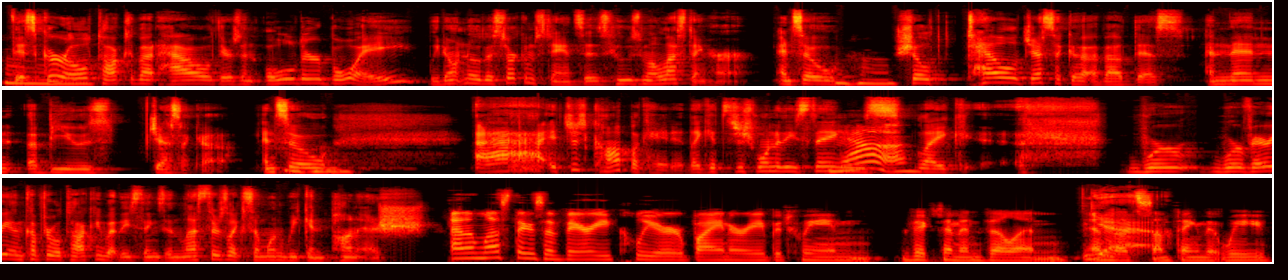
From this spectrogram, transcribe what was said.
this hmm. girl talks about how there's an older boy, we don't know the circumstances, who's molesting her. And so mm-hmm. she'll tell Jessica about this and then abuse Jessica. And so mm-hmm. Ah, it's just complicated. Like it's just one of these things. Yeah. Like we're we're very uncomfortable talking about these things unless there's like someone we can punish. And unless there's a very clear binary between victim and villain, and Yeah. that's something that we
